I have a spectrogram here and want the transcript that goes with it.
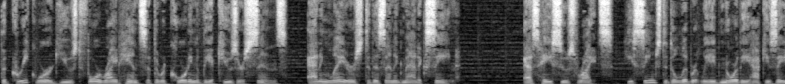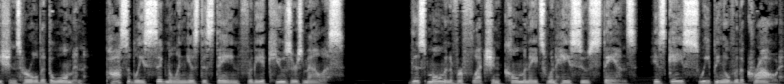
The Greek word used for write hints at the recording of the accuser's sins, adding layers to this enigmatic scene. As Jesus writes, he seems to deliberately ignore the accusations hurled at the woman, possibly signaling his disdain for the accuser's malice. This moment of reflection culminates when Jesus stands, his gaze sweeping over the crowd,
